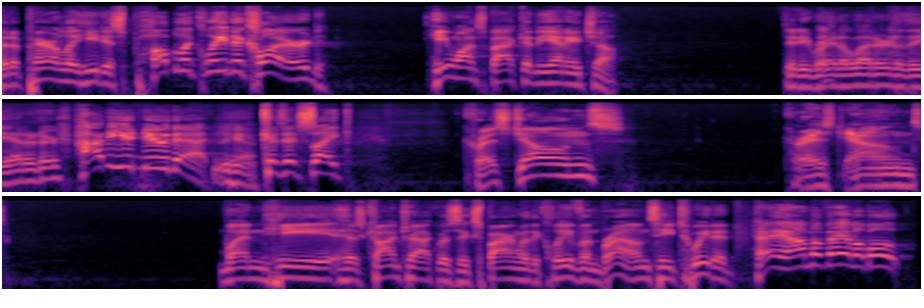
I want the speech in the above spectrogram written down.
but apparently he just publicly declared he wants back in the NHL. Did he write a letter to the editor? How do you do that? Because yeah. it's like Chris Jones, Chris Jones. When he his contract was expiring with the Cleveland Browns, he tweeted, "Hey, I'm available."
